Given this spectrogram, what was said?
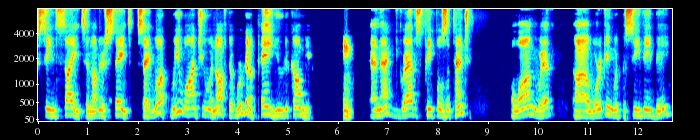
seen sites in other states say, look, we want you enough that we're going to pay you to come here. Hmm. And that grabs people's attention, along with uh, working with the CVB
